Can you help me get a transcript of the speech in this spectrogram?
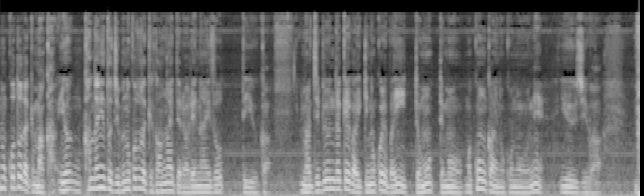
のことだけ、まあ、簡単に言うと自分のことだけ考えてられないぞっていうか、まあ、自分だけが生き残ればいいって思っても、まあ、今回のこのね有事はま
